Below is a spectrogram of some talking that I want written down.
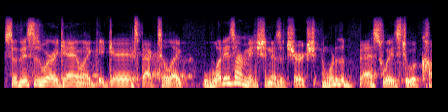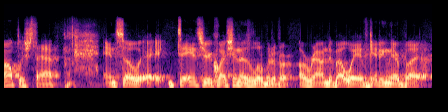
So this is where again like it gets back to like what is our mission as a church and what are the best ways to accomplish that? And so uh, to answer your question there's a little bit of a, a roundabout way of getting there but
